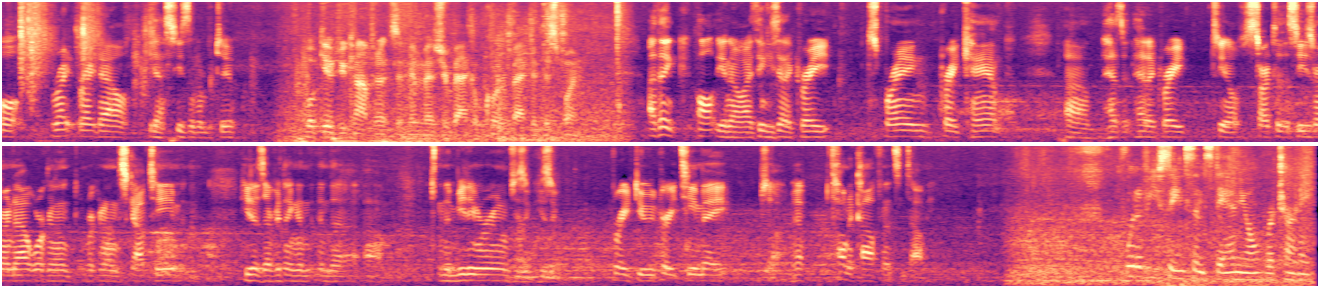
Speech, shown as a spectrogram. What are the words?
Well, right right now, yes, he's the number two. What gives you confidence in him as your backup quarterback at this point? I think all you know. I think he's had a great spring, great camp. Um, has had a great you know start to the season right now, working on working on the scout team, and he does everything in, in the um, in the meeting rooms. He's a, he's a great dude, great teammate. So I have a ton of confidence in Tommy. What have you seen since Daniel returning?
